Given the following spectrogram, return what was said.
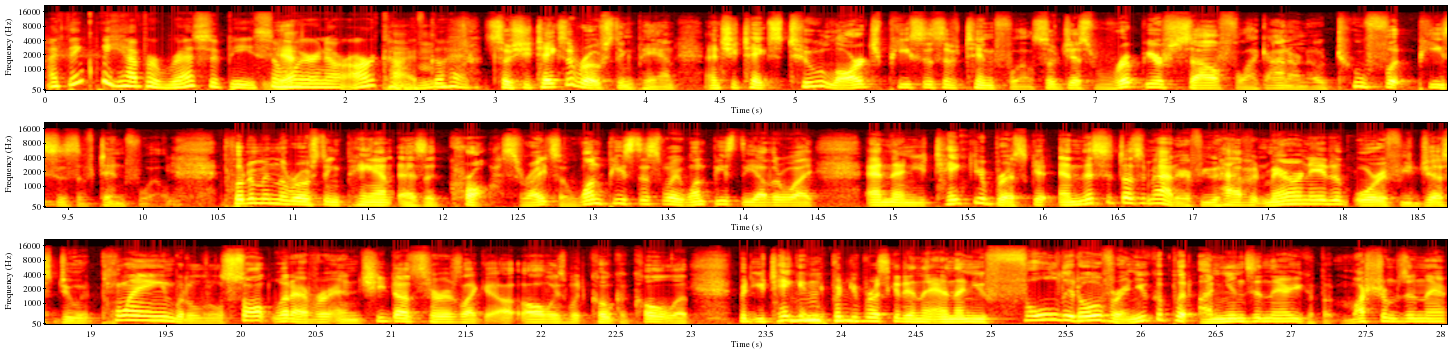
I think we have a recipe somewhere in our archive. Go ahead. So she takes a roasting pan and she takes two large pieces of tinfoil. So just rip yourself like I don't know two foot pieces of tinfoil. Put them in the roasting pan as a cross, right? So one piece this way, one piece the other way, and then you take your brisket. And this it doesn't matter if you have it marinated or if you just do it plain with a little salt, whatever. And she does hers like uh, always with Coca Cola. But you take it and you put your brisket in there, and then you fold it over, and you could put onions in there, you could put mushrooms in there,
